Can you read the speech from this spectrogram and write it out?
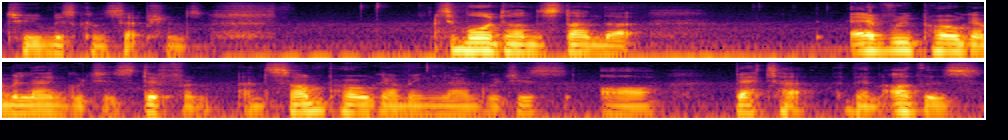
two misconceptions it's important to understand that every programming language is different and some programming languages are better than others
